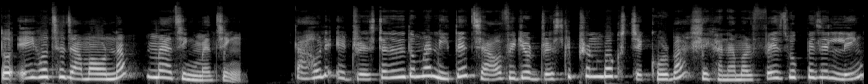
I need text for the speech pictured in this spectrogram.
তো এই হচ্ছে জামা ওর নাম, ম্যাচিং ম্যাচিং। তাহলে এই ড্রেসটা যদি তোমরা নিতে চাও ভিডিওর ডেসক্রিপশন বক্স চেক করবা, সেখানে আমার ফেসবুক পেজের লিঙ্ক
